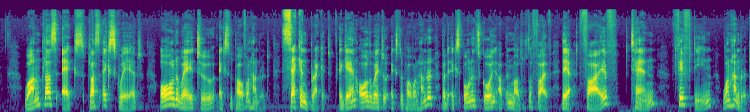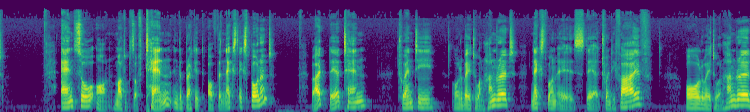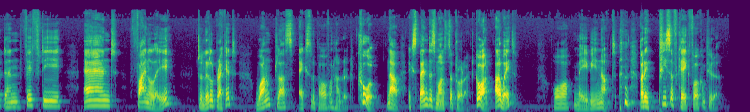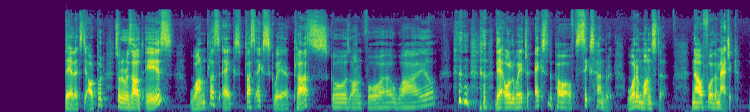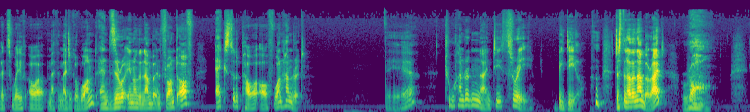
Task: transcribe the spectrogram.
1 plus x plus x squared all the way to x to the power of 100. Second bracket, again all the way to x to the power of 100, but the exponents going up in multiples of 5. There, 5, 10, 15, 100. And so on. Multiples of 10 in the bracket of the next exponent. Right, there 10, 20, all the way to 100. Next one is there 25, all the way to 100, then 50, and finally, to a little bracket, 1 plus x to the power of 100. Cool. Now, expand this monster product. Go on, I'll wait. Or maybe not. but a piece of cake for a computer. There, that's the output. So the result is 1 plus x plus x squared plus goes on for a while They're all the way to x to the power of 600. What a monster. Now for the magic. Let's wave our mathematical wand and zero in on the number in front of x to the power of 100. There, 293. Big deal. Just another number, right? Wrong.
